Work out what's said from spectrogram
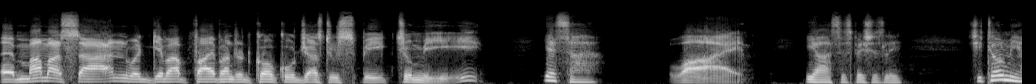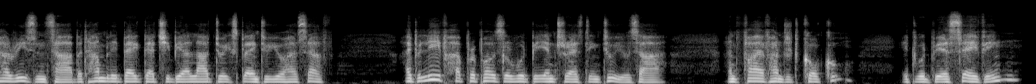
A Mama-san would give up five hundred koku just to speak to me? Yes, sire. Why? he asked suspiciously. She told me her reasons, sir, but humbly begged that she be allowed to explain to you herself. I believe her proposal would be interesting to you, sir, and five hundred koku, it would be a saving.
